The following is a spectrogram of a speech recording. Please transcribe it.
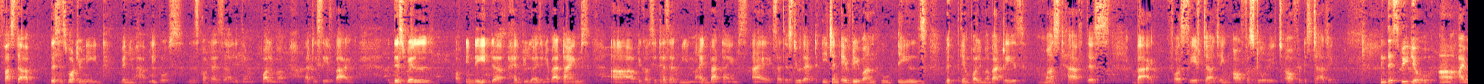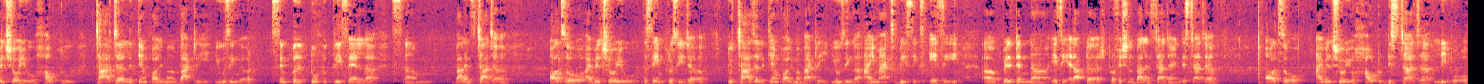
First up, this is what you need when you have lipos. This is called as a lithium polymer battery safe bag. This will indeed uh, help you guys in your bad times uh, because it has helped me in my bad times. I suggest you that each and every one who deals with lithium polymer batteries must have this bag for safe charging or for storage or for discharging. In this video, uh, I will show you how to charge a lithium polymer battery using a simple 2 to 3 cell uh, um, balance charger. Also, I will show you the same procedure to charge a lithium polymer battery using a IMAX B6 AC uh, built-in uh, AC adapter, professional balance charger and discharger. Also, I will show you how to discharge a LiPo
